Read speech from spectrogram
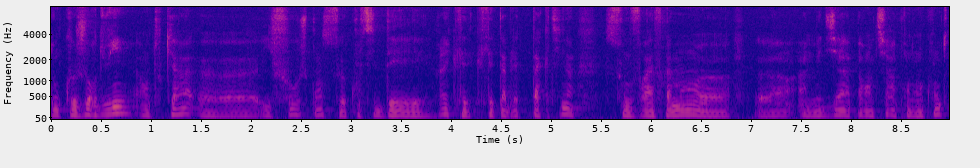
Donc aujourd'hui, en tout cas, euh, il faut, je pense, considérer que les, tablettes tactiles sont vraiment euh, euh, un média à part entière à prendre en compte.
